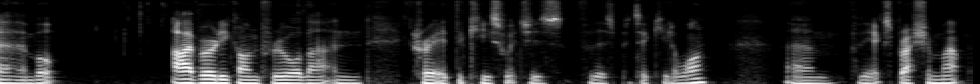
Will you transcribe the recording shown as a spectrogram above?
Uh, but I've already gone through all that and created the key switches for this particular one. Um, for the expression map.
